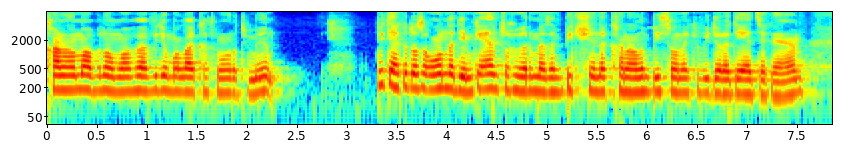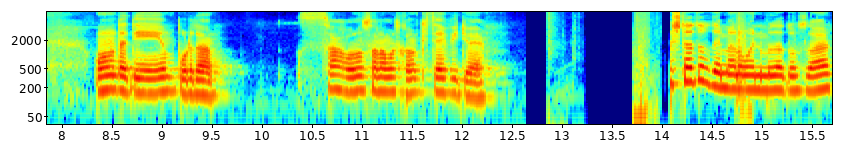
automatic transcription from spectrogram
kanalıma abunə olmağı və videoma like atmağı unutmayın. Bir dəqiqə dostlar onu da deyim ki, ən çox yorum yazan bir kişinin də kanalın bir sonraki videoda deyəcəyəm. Onu da deyim buradan. Sağ olun, salamat qalın, keçək videoya. Başladıq deməli oyunumuza dostlar.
